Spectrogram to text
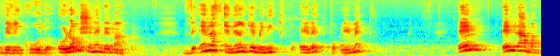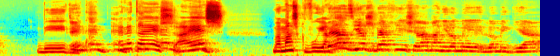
בריקוד, או לא משנה במה, ואין לך אנרגיה מינית פועלת, פועמת, אין, אין לבה. בדיוק. אין, אין, אין. אין את האש, אין, האש אין. ממש כבויה. ואז יש בכי שלמה אני לא, לא מגיעה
